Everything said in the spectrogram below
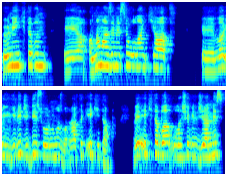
Örneğin kitabın e, ana malzemesi olan kağıtla ilgili ciddi sorunumuz var. Artık e-kitap ve e-kitaba ulaşabileceğimiz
